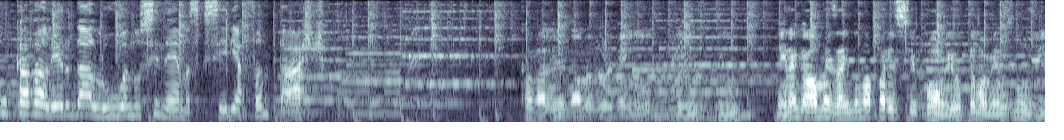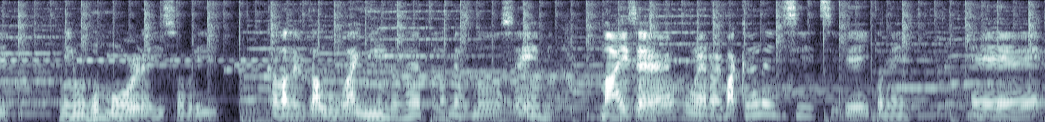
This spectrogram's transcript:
o Cavaleiro da Lua nos cinemas, que seria fantástico. Cavaleiro da Lua bem, bem, bem, bem legal, mas ainda não apareceu. Bom, eu pelo menos não vi nenhum rumor aí sobre Cavaleiro da Lua ainda, né? Pelo menos no CM. Mas é um herói bacana de se, de se ver aí também é,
